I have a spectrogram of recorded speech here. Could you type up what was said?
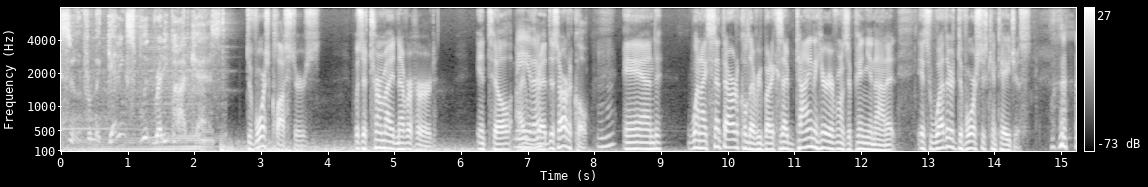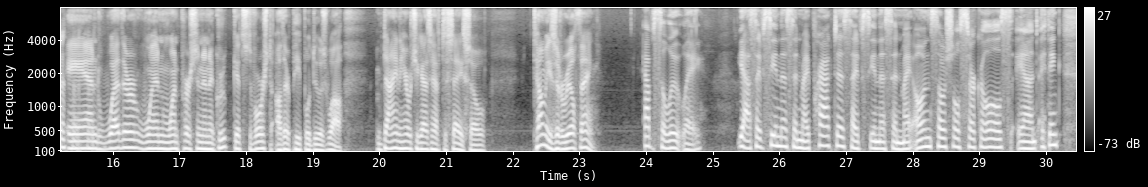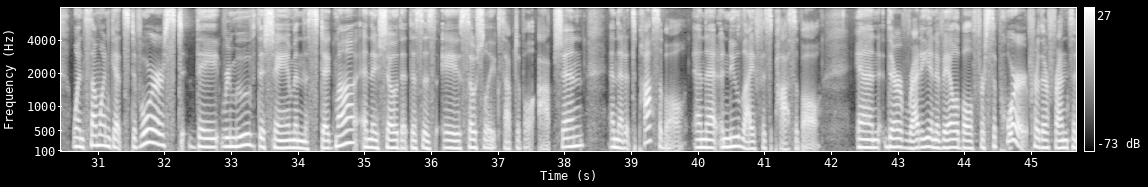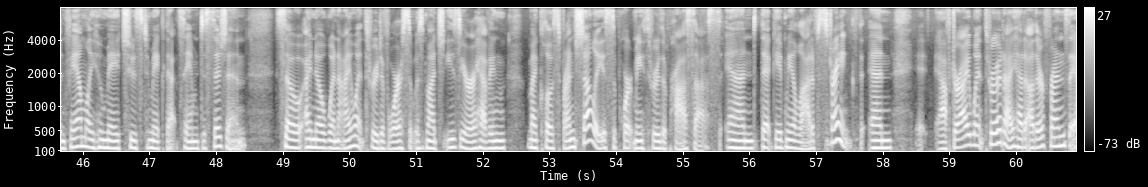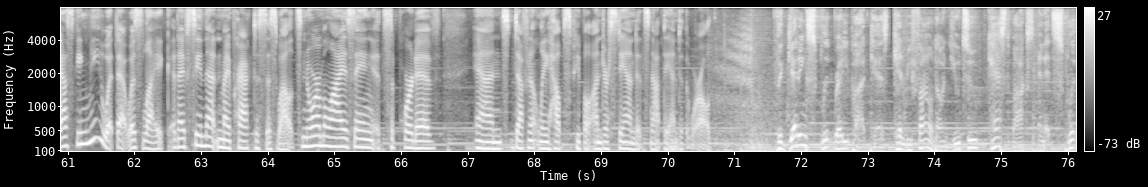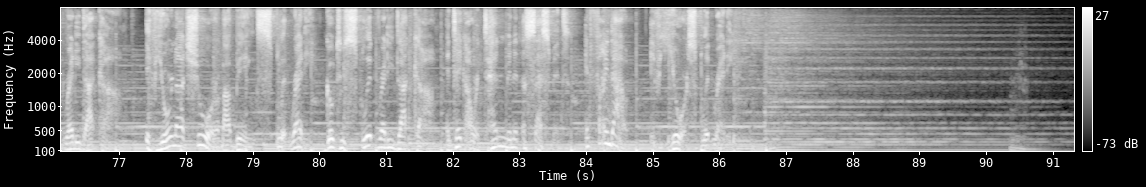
soon from the Getting Split Ready podcast. Divorce clusters was a term I had never heard until I read this article. Mm-hmm. And when I sent the article to everybody, because I'm dying to hear everyone's opinion on it, it's whether divorce is contagious. and whether when one person in a group gets divorced, other people do as well. I'm dying to hear what you guys have to say. So tell me, is it a real thing? Absolutely. Yes, I've seen this in my practice. I've seen this in my own social circles. And I think when someone gets divorced, they remove the shame and the stigma and they show that this is a socially acceptable option and that it's possible and that a new life is possible. And they're ready and available for support for their friends and family who may choose to make that same decision. So I know when I went through divorce, it was much easier having my close friend Shelly support me through the process. And that gave me a lot of strength. And after I went through it, I had other friends asking me what that was like. And I've seen that in my practice as well. It's normalizing, it's supportive, and definitely helps people understand it's not the end of the world. The Getting Split Ready podcast can be found on YouTube, Castbox, and at splitready.com. If you're not sure about being split ready, go to splitready.com and take our 10 minute assessment and find out if you're split ready.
